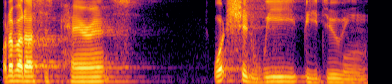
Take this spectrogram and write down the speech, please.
What about us as parents? What should we be doing?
